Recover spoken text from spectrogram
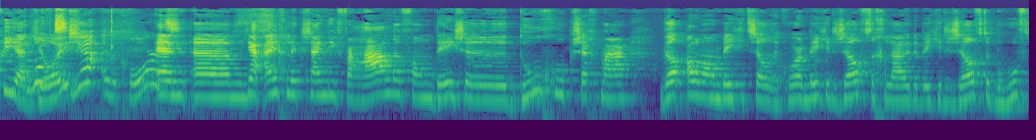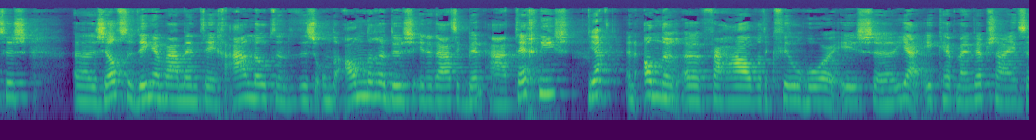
via Joyce. Ja, heb ik gehoord. En um, ja, eigenlijk zijn die verhalen van deze doelgroep, zeg maar, wel allemaal een beetje hetzelfde. Ik hoor een beetje dezelfde geluiden, een beetje dezelfde behoeftes. Uh, zelfde dingen waar men tegenaan loopt. En dat is onder andere dus inderdaad, ik ben A-technisch. Ja. Een ander uh, verhaal wat ik veel hoor is, uh, ja, ik heb mijn website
